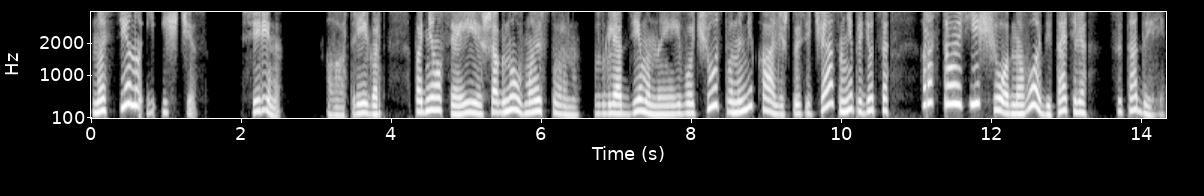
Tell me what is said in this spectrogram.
на стену и исчез. «Сирина». Лорд Рейгард поднялся и шагнул в мою сторону. Взгляд демона и его чувства намекали, что сейчас мне придется расстроить еще одного обитателя цитадели.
